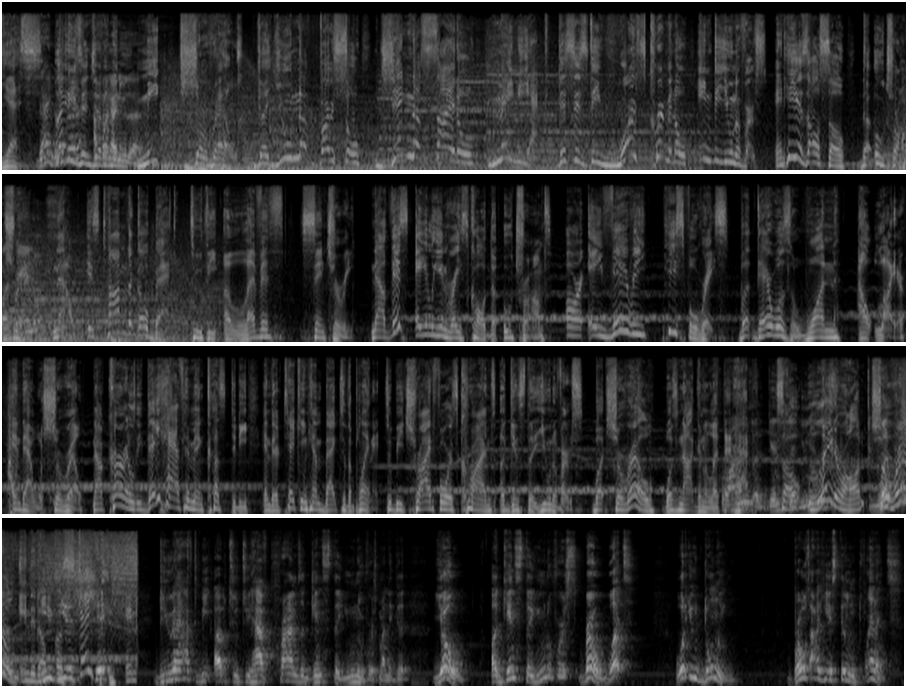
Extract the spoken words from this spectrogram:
Yes. Did I know Ladies that? and I thought I gentlemen, meet Ch'rell, the universal genocidal maniac. This is the worst criminal in the universe. And he is also the Utrom Like Shredder. Now, it's time to go back to the 11th century. Now, this alien race called the Utroms are a very peaceful race, but there was one outlier, and that was Ch'rell. Now, currently, they have him in custody and they're taking him back to the planet to be tried for his crimes against the universe. But Ch'rell was not gonna let that happen. So later on, Ch'rell ended up escaping and do you have to be up to to have crimes against the universe, my nigga? Yo, against the universe, bro. What? What are you doing? Bro's out here stealing planets.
